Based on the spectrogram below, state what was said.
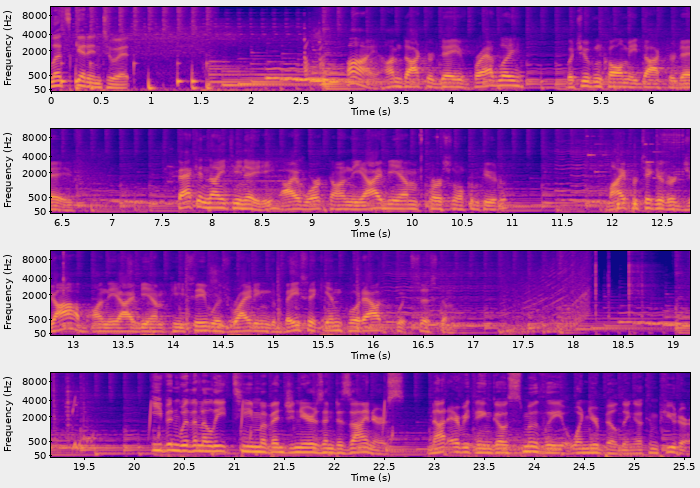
Let's get into it. Hi, I'm Dr. Dave Bradley, but you can call me Dr. Dave. Back in 1980, I worked on the IBM personal computer. My particular job on the IBM PC was writing the basic input-output system. Even with an elite team of engineers and designers, not everything goes smoothly when you're building a computer.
